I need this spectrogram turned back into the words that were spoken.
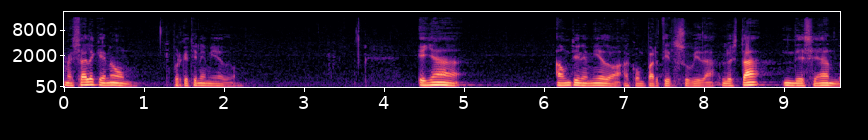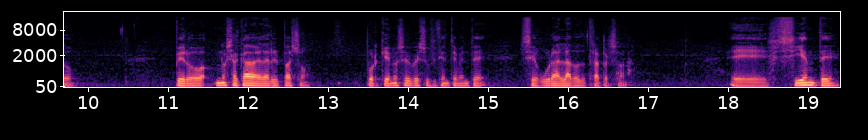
Me sale que no, porque tiene miedo. Ella aún tiene miedo a compartir su vida. Lo está deseando, pero no se acaba de dar el paso porque no se ve suficientemente segura al lado de otra persona. Eh, siente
